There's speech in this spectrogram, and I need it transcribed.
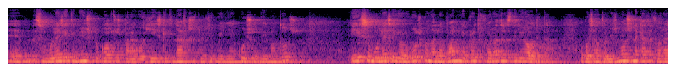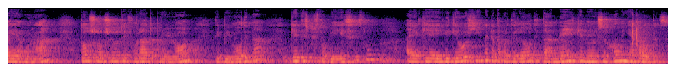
ε, συμβουλές για τη μείωση του κόστους παραγωγής και την αύξηση του οικογενειακού εισοδήματος ή συμβουλές σε γεωργούς που αναλαμβάνουν για πρώτη φορά δραστηριότητα. Ο προσανατολισμός είναι κάθε φορά η αγορά, τόσο σε ό,τι αφορά το προϊόν, την ποιότητα και τις πιστοποιήσεις του, ε, και οι δικαιούχοι είναι κατά προτεραιότητα νέοι και νεοεισερχόμενοι αγρότες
